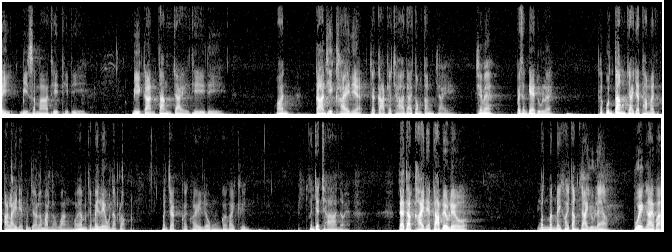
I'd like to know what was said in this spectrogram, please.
ติมีสมาธิที่ดี มีการตั้งใจที่ดี เพราะฉะนั้นการที่ใครเนี่ยจะกราบช้าๆได้ต้องตั้งใจ ใช่ไหมไปสังเกตดูเลย ถ้าคุณตั้งใจจะทำอะไรเนี่ย คุณจะระมัดระวัง เพราะมันจะไม่เร็วนักหรอก มันจะค่อยๆลงค่อย ๆขึ้น มันจะช้าหน่อย แต่ถ้าใครเนี่ยกลับเร็วๆมันมันไม่ค่อยตั้งใจอยู่แล้วพูดง่ายๆว่า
